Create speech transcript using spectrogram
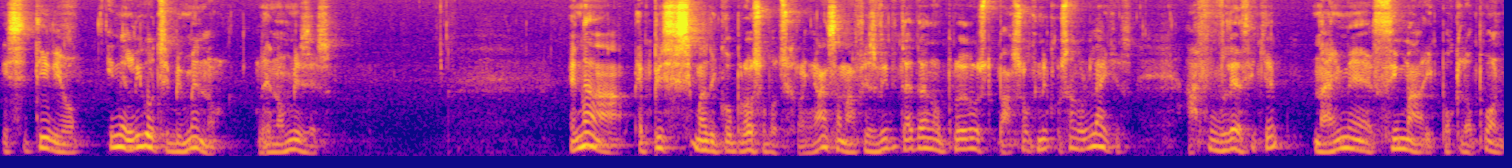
εισιτήριο είναι λίγο τσιμπημένο. Δεν νομίζεις; Ένα επίσης σημαντικό πρόσωπο της χρονιάς αναμφισβήτητα ήταν ο πρόεδρος του Πασόκ Νίκος Ανδρουλάκης, αφού βλέθηκε να είναι θύμα υποκλοπών.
